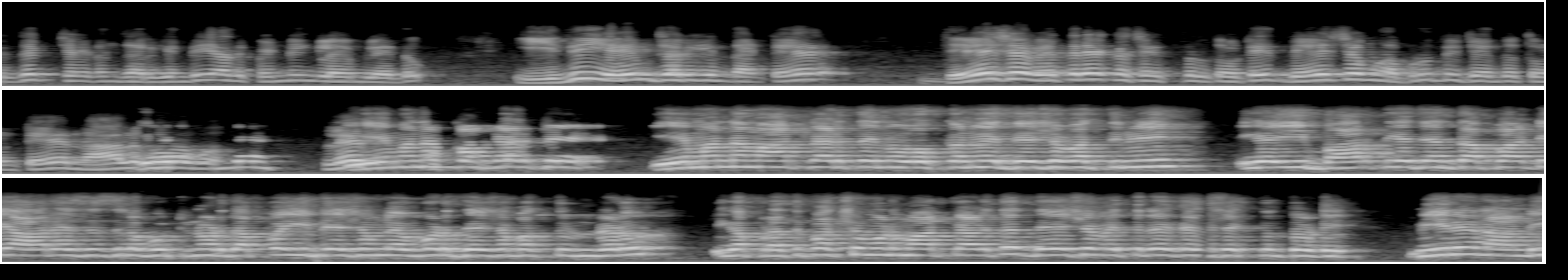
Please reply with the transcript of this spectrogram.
రిజెక్ట్ చేయడం జరిగింది. అది పెండింగ్లో ఏం లేదు. ఇది ఏం జరిగిందంటే దేశ వ్యతిరేక శక్తులతోటి దేశం అభివృద్ధి చెందుతుంటే నాలుగో ఏమన్నా మాట్లాడితే ఏమన్నా మాట్లాడితే నువ్వు ఒక్కనివే దేశభక్తిని ఇక ఈ భారతీయ జనతా పార్టీ ఆర్ఎస్ఎస్లో పుట్టినోడు తప్ప ఈ దేశంలో ఎవడు దేశభక్తుడు ఉండడు. ఇక ప్రతిపక్షముడు మాట్లాడితే దేశ వ్యతిరేక శక్తులతోటి. మీరేనా అండి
